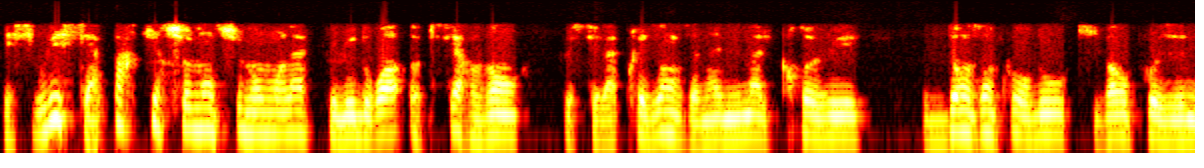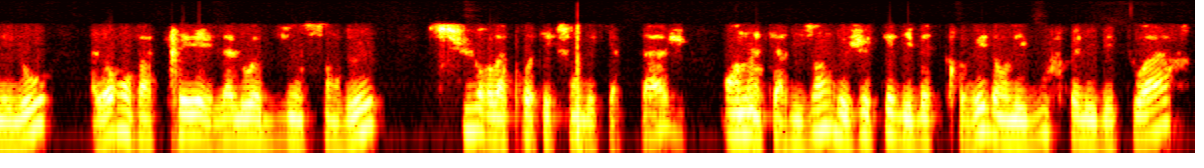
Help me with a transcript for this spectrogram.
Et si vous voulez, c'est à partir seulement de ce moment-là que le droit observant que c'est la présence d'un animal crevé dans un cours d'eau qui va empoisonner l'eau, alors on va créer la loi de 1902 sur la protection des captages en interdisant de jeter des bêtes crevées dans les gouffres et les bétoirs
